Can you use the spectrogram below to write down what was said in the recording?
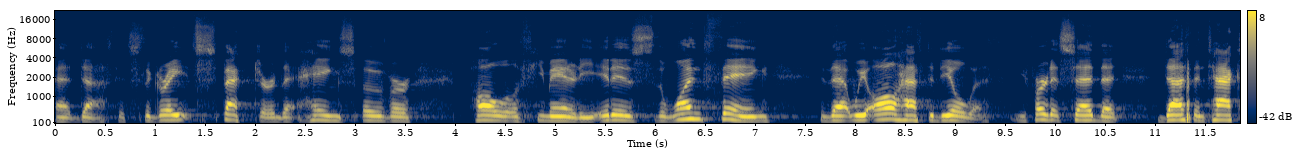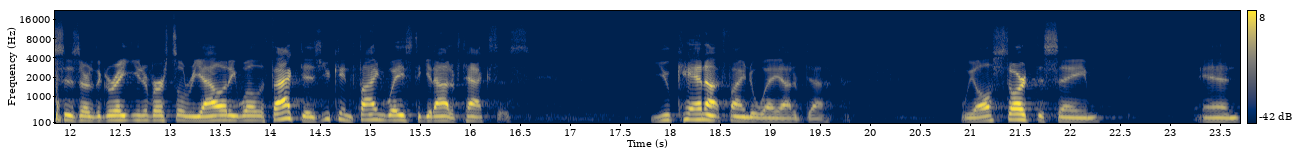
at death. It's the great specter that hangs over all of humanity. It is the one thing that we all have to deal with. You've heard it said that death and taxes are the great universal reality. Well, the fact is, you can find ways to get out of taxes. You cannot find a way out of death. We all start the same, and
